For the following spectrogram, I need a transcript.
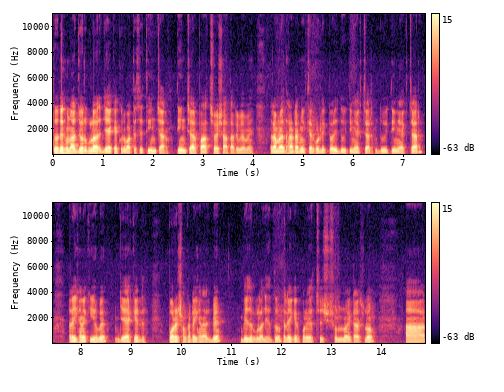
তো দেখুন, আর জোরগুলো যে এক এক করে বাড়তেছে, তিন চার তিন চার, পাঁচ ছয়, সাত আট এভাবে। তাহলে আমরা ধারাটা মিক্সচার করে লিখতে পারি, দুই তিন এক চার, দুই তিন এক চার। তাহলে এখানে কি হবে? যে একের পরের সংখ্যাটা এখানে আসবে বেজরগুলো যেহেতু, তাহলে একের পরে হচ্ছে শূন্য, এটা আসলো আর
